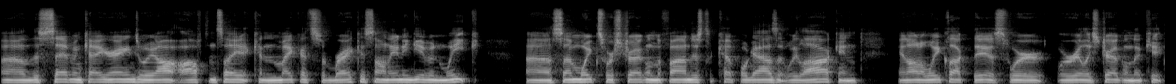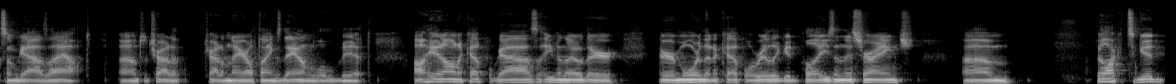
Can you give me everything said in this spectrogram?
Uh, the 7K range, we all often say it can make us or break us on any given week. Uh, some weeks we're struggling to find just a couple guys that we like, and and on a week like this, we're we're really struggling to kick some guys out uh, to try to try to narrow things down a little bit. I'll hit on a couple guys, even though there there are more than a couple really good plays in this range. Um, I feel like it's a good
